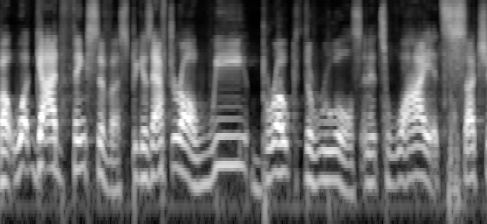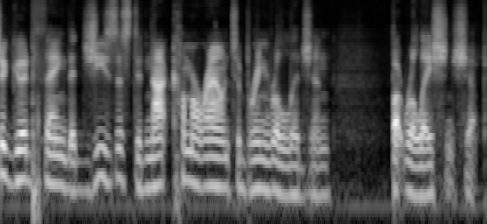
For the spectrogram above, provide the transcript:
about what God thinks of us because, after all, we broke the rules. And it's why it's such a good thing that Jesus did not come around to bring religion, but relationship.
